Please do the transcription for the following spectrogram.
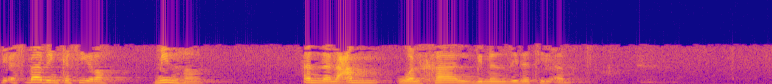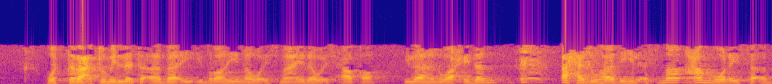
لأسباب كثيرة منها أن العم والخال بمنزلة الأب. واتبعت ملة آباء إبراهيم وإسماعيل وإسحاق إلها واحدا. أحد هذه الأسماء عم وليس أب.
